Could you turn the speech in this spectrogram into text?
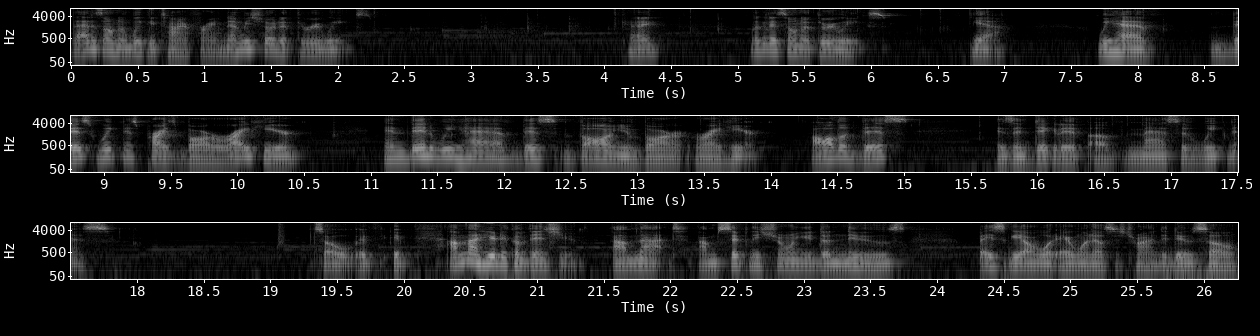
that is on a weekly time frame. Let me show you the three weeks. Okay. Look at this on the three weeks. Yeah. We have this weakness price bar right here. And then we have this volume bar right here. All of this is indicative of massive weakness. So if, if I'm not here to convince you, I'm not. I'm simply showing you the news, basically on what everyone else is trying to do. So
